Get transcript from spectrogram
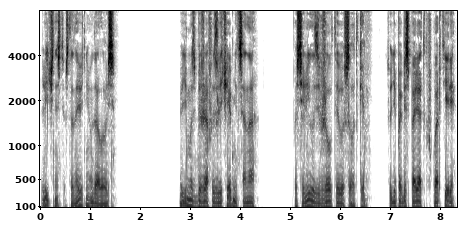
Личность установить не удалось. Видимо, сбежав из лечебницы, она поселилась в желтой высотке. Судя по беспорядку в квартире,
